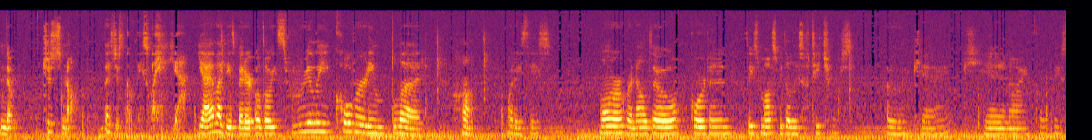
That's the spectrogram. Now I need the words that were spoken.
nope, just no. Let's just go this way, yeah. Yeah, I like this better, although it's really covered in blood. Huh, what is this? More Ronaldo, Gordon, this must be the list of teachers. Okay, can I go this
